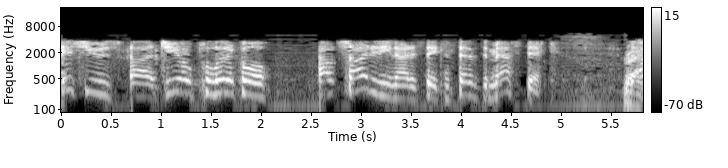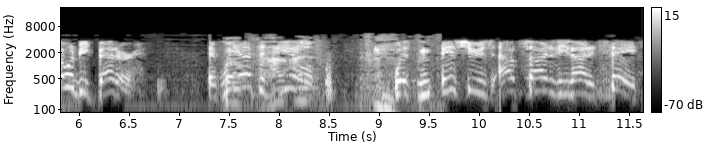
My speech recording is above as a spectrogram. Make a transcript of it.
issues uh, geopolitical outside of the United States instead of domestic. That would be better. If we Well, had to deal I- with issues outside of the United States,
